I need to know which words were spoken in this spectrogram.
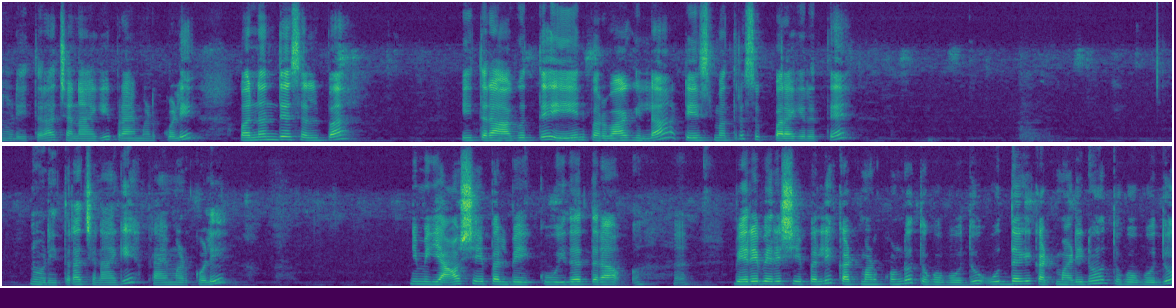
ನೋಡಿ, ಈ ಥರ ಚೆನ್ನಾಗಿ ಫ್ರೈ ಮಾಡ್ಕೊಳ್ಳಿ. ಒಂದೊಂದೇ ಸ್ವಲ್ಪ ಈ ಥರ ಆಗುತ್ತೆ, ಏನು ಪರವಾಗಿಲ್ಲ, ಟೇಸ್ಟ್ ಮಾತ್ರ ಸೂಪರಾಗಿರುತ್ತೆ. ನೋಡಿ, ಈ ಥರ ಚೆನ್ನಾಗಿ ಫ್ರೈ ಮಾಡ್ಕೊಳ್ಳಿ. ನಿಮಗೆ ಯಾವ ಶೇಪಲ್ಲಿ ಬೇಕು, ಇದೇ ಥರ, ಬೇರೆ ಬೇರೆ ಶೇಪಲ್ಲಿ ಕಟ್ ಮಾಡಿಕೊಂಡು ತೊಗೋಬೋದು, ಉದ್ದಾಗೆ ಕಟ್ ಮಾಡಿನೂ ತೊಗೋಬೋದು.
